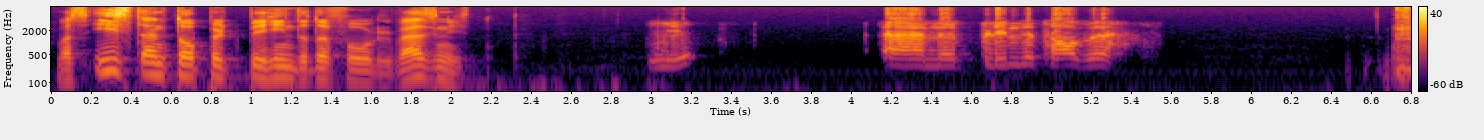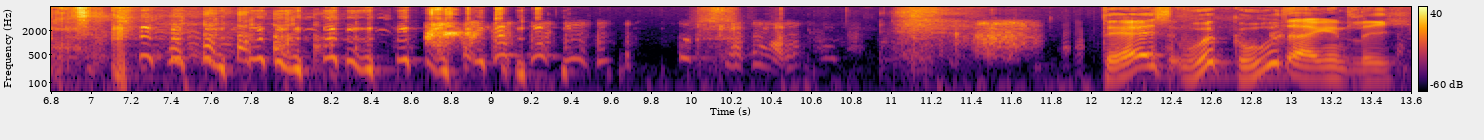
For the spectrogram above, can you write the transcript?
Was ist ein doppelt behinderter Vogel? Weiß ich nicht. Ja. Eine blinde Taube. Der ist urgut eigentlich.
